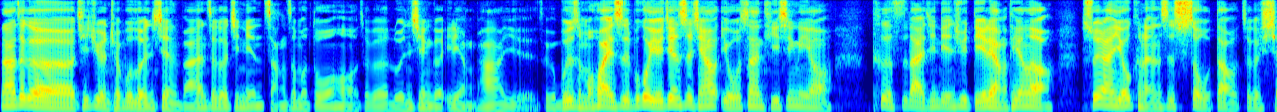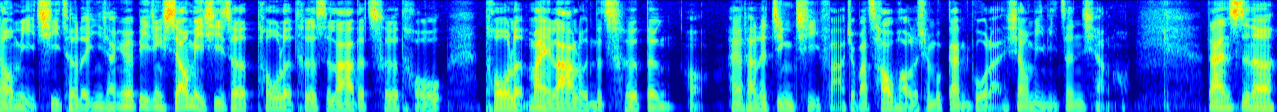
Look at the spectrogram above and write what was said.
那这个七巨人全部沦陷，反正这个今年涨这么多哈，这个沦陷个一两趴也这个不是什么坏事。不过有一件事情要友善提醒你哦，特斯拉已经连续跌两天了，虽然有可能是受到这个小米汽车的影响，因为毕竟小米汽车偷了特斯拉的车头，偷了迈拉伦的车灯，哦，还有它的进气阀，就把超跑的全部干过来。小米你真强哦，但是呢。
